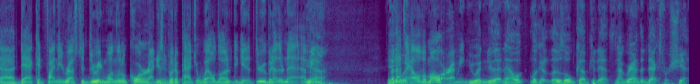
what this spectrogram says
uh, deck had finally rusted through in one little corner. I just put a patch of weld on it to get it through. But other than that, I mean, Yeah. but that's a hell of a mower. I mean, You wouldn't do that. Now look, look at those old Cub Cadets. Now, granted, the decks were shit,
